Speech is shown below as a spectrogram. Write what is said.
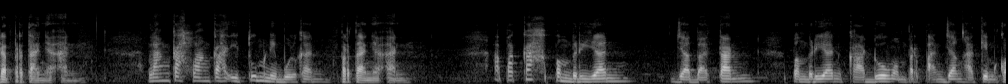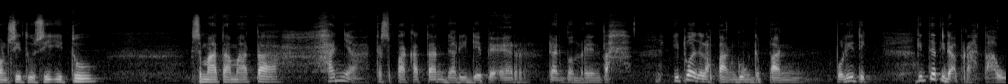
ada pertanyaan. Langkah-langkah itu menimbulkan pertanyaan. Apakah pemberian jabatan, pemberian kado memperpanjang hakim konstitusi itu semata-mata hanya kesepakatan dari DPR dan pemerintah. Itu adalah panggung depan politik. Kita tidak pernah tahu.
